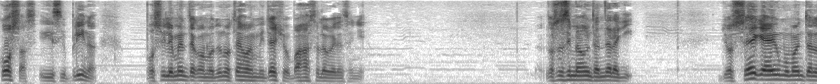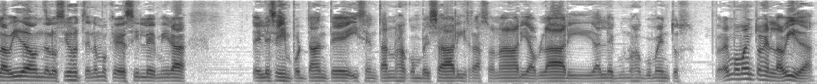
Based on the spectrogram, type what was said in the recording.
cosas y disciplina, posiblemente cuando tú no estés bajo mi techo vas a hacer lo que te enseñé. No sé si me van a entender aquí. Yo sé que hay un momento en la vida donde los hijos tenemos que decirle, mira, la iglesia es importante y sentarnos a conversar y razonar y hablar y darle algunos argumentos. Pero hay momentos en la vida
